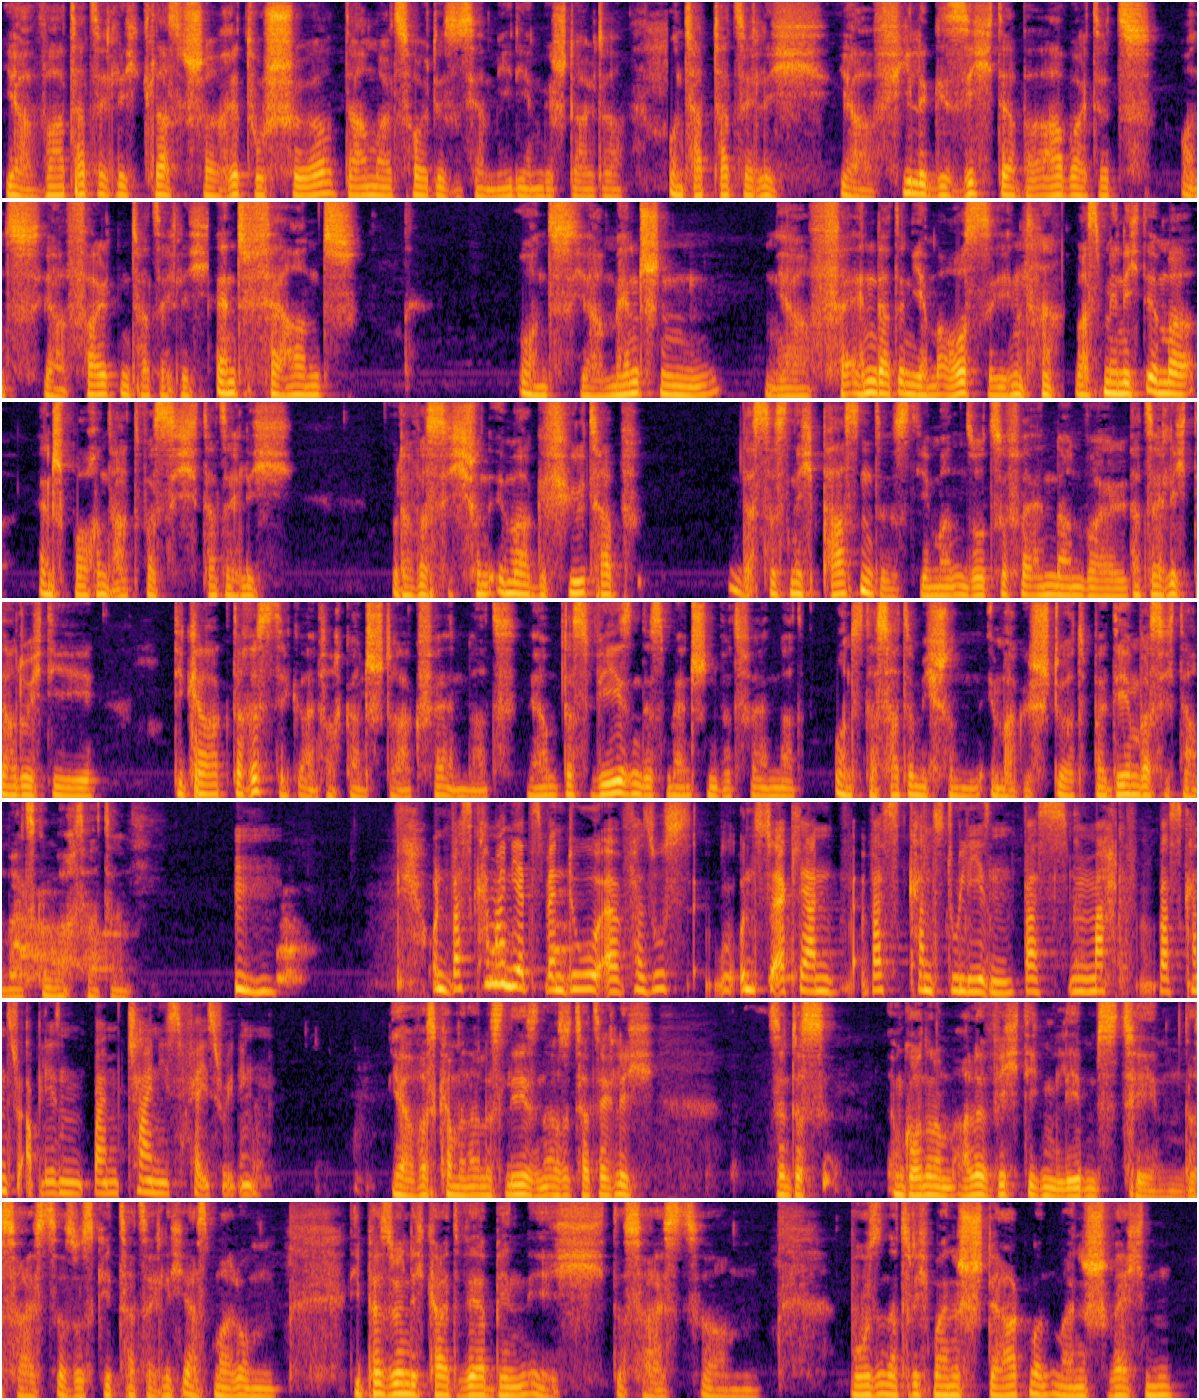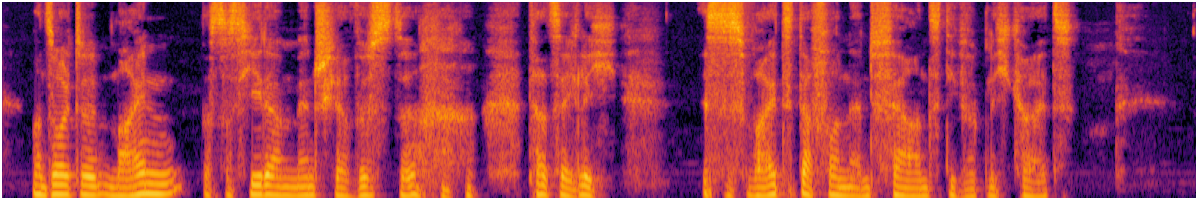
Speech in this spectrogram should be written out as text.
ja, war tatsächlich klassischer Retoucheur. Damals, heute ist es ja Mediengestalter und habe tatsächlich ja viele Gesichter bearbeitet und ja Falten tatsächlich entfernt und ja Menschen ja verändert in ihrem Aussehen, was mir nicht immer entsprochen hat, was ich tatsächlich oder was ich schon immer gefühlt habe, dass das nicht passend ist, jemanden so zu verändern, weil tatsächlich dadurch die, die Charakteristik einfach ganz stark verändert. Ja, das Wesen des Menschen wird verändert. Und das hatte mich schon immer gestört bei dem, was ich damals gemacht hatte. Mhm. Und was kann man jetzt, wenn du äh, versuchst, uns zu erklären, was kannst du lesen? Was macht, was kannst du ablesen beim Chinese Face Reading? Ja, was kann man alles lesen? Also tatsächlich sind das im Grunde genommen alle wichtigen Lebensthemen. Das heißt, also es geht tatsächlich erstmal um die Persönlichkeit, wer bin ich? Das heißt, ähm, wo sind natürlich meine Stärken und meine Schwächen? Man sollte meinen, dass das jeder Mensch ja wüsste. tatsächlich ist es weit davon entfernt, die Wirklichkeit.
